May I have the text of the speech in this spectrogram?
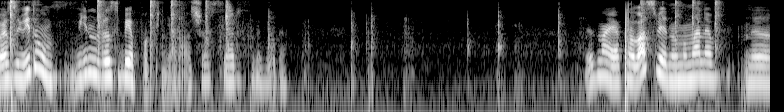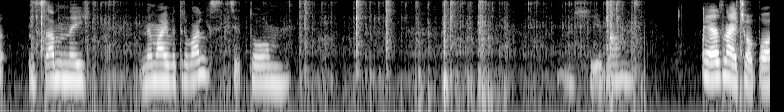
першим відео він розбив папіньона, а що зараз не буде. Не знаю, як на вас видно, але в мене е, сам не, немає витривалості, то хіба. Я знаю, що по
